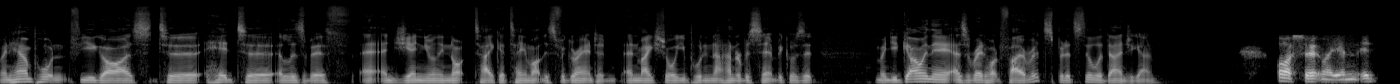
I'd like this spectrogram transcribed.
I mean, how important for you guys to head to Elizabeth and genuinely not take a team like this for granted and make sure you put in 100% because it, I mean, you'd go in there as a red hot favourites, but it's still a danger game. Oh, certainly. And it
